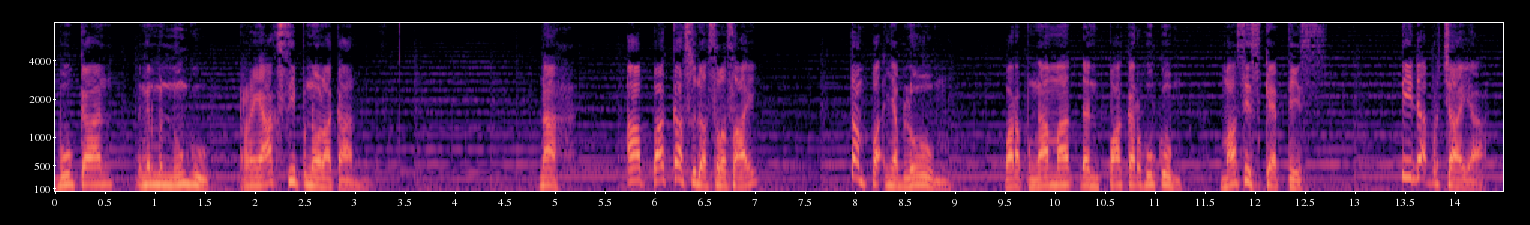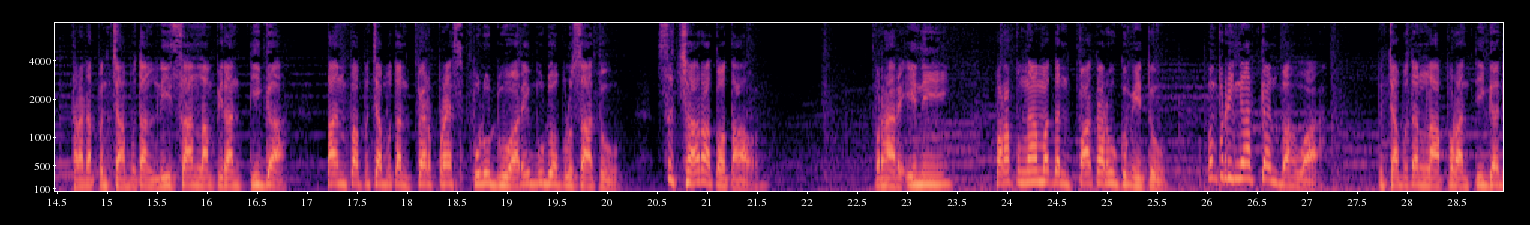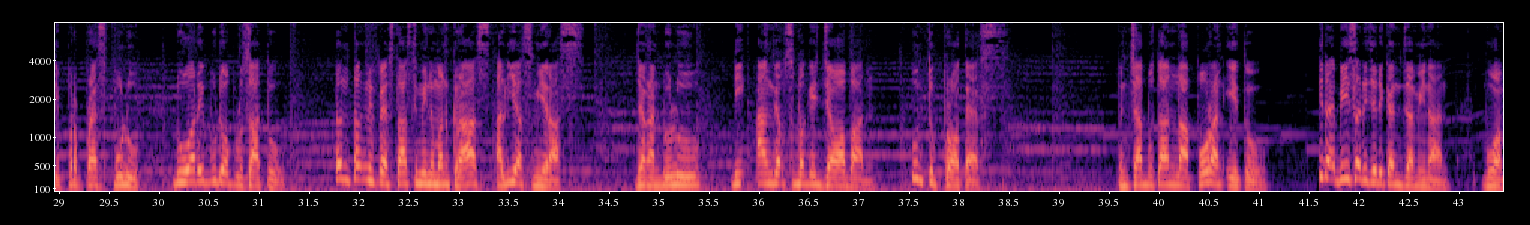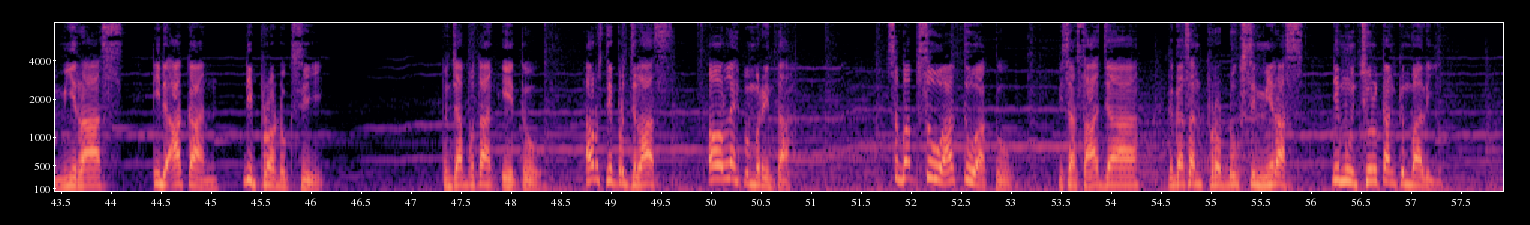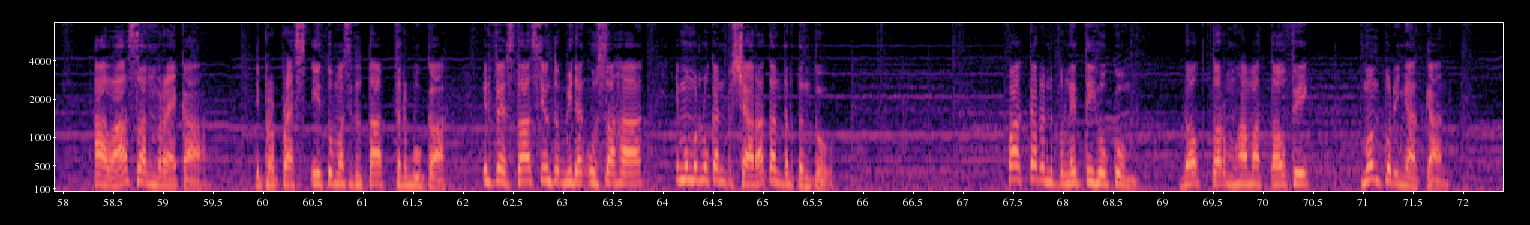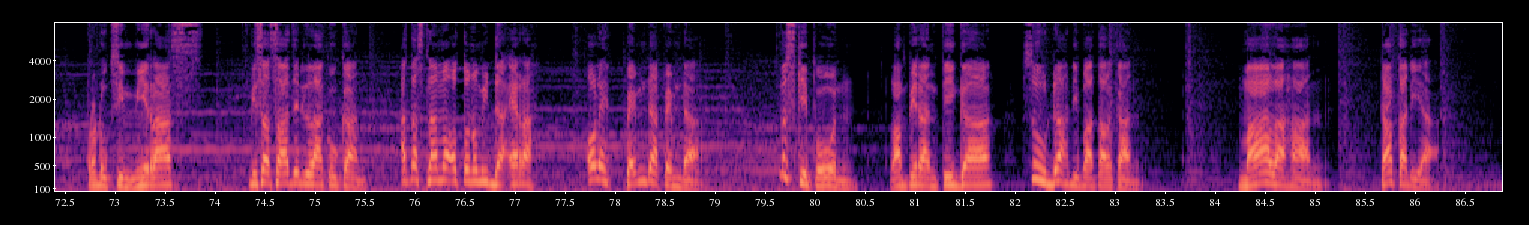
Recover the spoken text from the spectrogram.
bukan dengan menunggu reaksi penolakan. Nah, apakah sudah selesai? Tampaknya belum para pengamat dan pakar hukum masih skeptis. Tidak percaya terhadap pencabutan lisan lampiran 3 tanpa pencabutan Perpres 10 2021 secara total. Per hari ini, para pengamat dan pakar hukum itu memperingatkan bahwa pencabutan laporan 3 di Perpres 10 2021 tentang investasi minuman keras alias miras jangan dulu dianggap sebagai jawaban untuk protes. Pencabutan laporan itu tidak bisa dijadikan jaminan bahwa miras tidak akan diproduksi. Pencabutan itu harus diperjelas oleh pemerintah. Sebab sewaktu-waktu bisa saja gagasan produksi miras dimunculkan kembali. Alasan mereka di perpres itu masih tetap terbuka investasi untuk bidang usaha yang memerlukan persyaratan tertentu. Pakar dan peneliti hukum Dr. Muhammad Taufik memperingatkan, produksi miras bisa saja dilakukan atas nama otonomi daerah oleh Pemda-Pemda. Meskipun lampiran tiga sudah dibatalkan. Malahan, kata dia,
